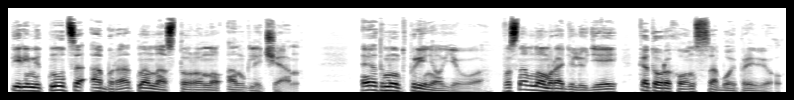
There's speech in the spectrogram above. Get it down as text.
переметнуться обратно на сторону англичан. Эдмунд принял его, в основном ради людей, которых он с собой привел.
